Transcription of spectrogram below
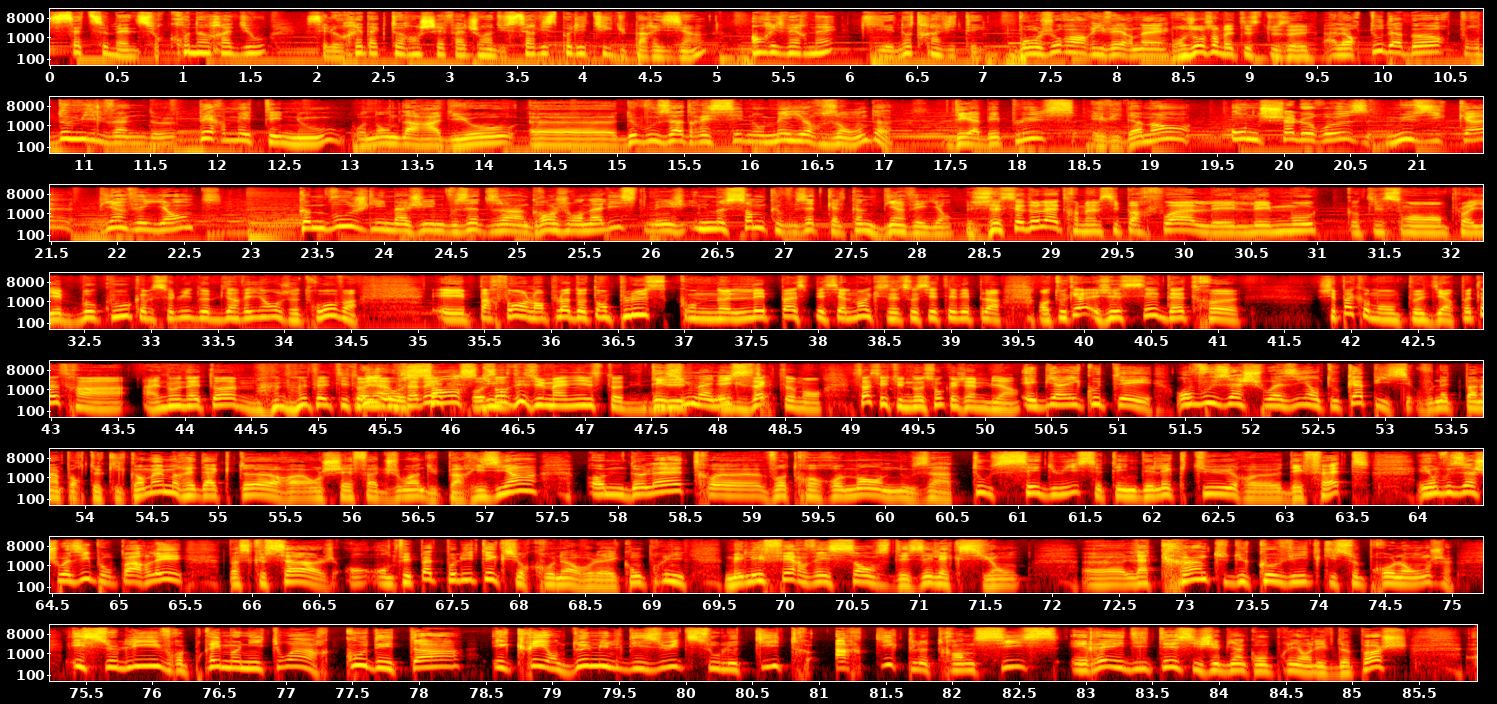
Cette semaine sur Croner Radio, c'est le rédacteur en chef adjoint du service politique du Parisien, Henri Vernet, qui est notre invité. Bonjour Henri Vernet. Bonjour Jean-Baptiste Tuzet. Alors tout d'abord, pour 2022, permettez-nous, au nom de la radio, euh, de vous adresser nos meilleures ondes, DAB+, évidemment, ondes chaleureuses, musicales, bienveillantes. Comme vous, je l'imagine, vous êtes un grand journaliste, mais il me semble que vous êtes quelqu'un de bienveillant. J'essaie de l'être, même si parfois les, les mots, quand ils sont employés beaucoup, comme celui de bienveillant, je trouve, et parfois on l'emploie d'autant plus qu'on ne l'est pas spécialement et que cette société l'est pas. En tout cas, j'essaie d'être... je sais pas comment on peut dire, peut-être un, un honnête homme, un honnête citoyen, Oui, vous au savez, sens au du- sens des humanistes. Des du- humanistes. Exactement. Ça, c'est une notion que j'aime bien. Eh bien, écoutez, on vous a choisi en tout cas, puis vous n'êtes pas n'importe qui quand même, rédacteur en chef adjoint du Parisien, homme de lettres. euh, votre roman nous a tous séduits. C'était une des lectures euh, des fêtes, et on vous a choisi pour parler parce que ça, on, on ne fait pas de politique sur Croner, vous l'avez compris, mais l'effervescence des élections, euh, la crainte du Covid qui se prolonge, et ce livre prémonitoire, coup d'État, écrit en 2018 sous le titre Article 36 et réédité, si j'ai bien compris, en livre de poche.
